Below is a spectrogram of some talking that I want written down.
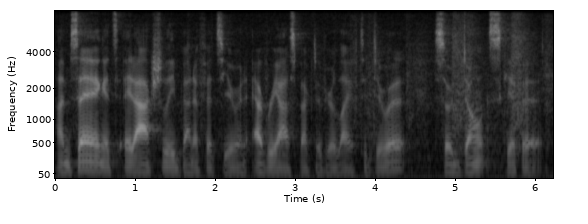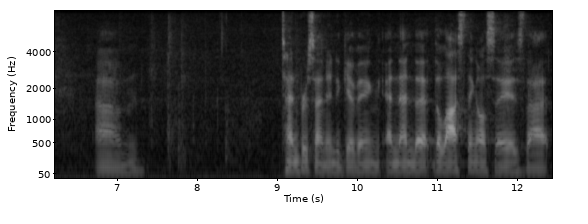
I'm saying it's, it actually benefits you in every aspect of your life to do it. So don't skip it. Um, 10% into giving. And then the, the last thing I'll say is that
